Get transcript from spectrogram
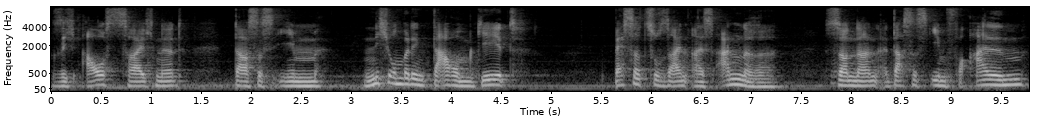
sich auszeichnet, dass es ihm nicht unbedingt darum geht, besser zu sein als andere, sondern dass es ihm vor allem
